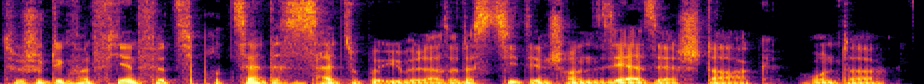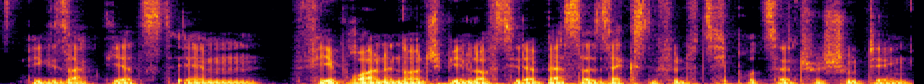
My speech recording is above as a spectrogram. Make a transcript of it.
True Shooting von 44 Prozent, das ist halt super übel. Also das zieht den schon sehr, sehr stark runter. Wie gesagt, jetzt im Februar in den neuen Spielen läuft es wieder besser, 56% True Shooting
